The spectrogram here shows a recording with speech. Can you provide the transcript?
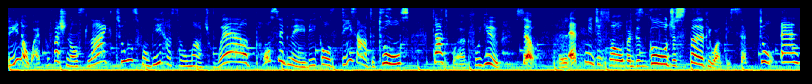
Do you know why professionals like tools from Wiha so much? Well, possibly because these are the tools that work for you. So let me just open this gorgeous 31 piece set tool and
